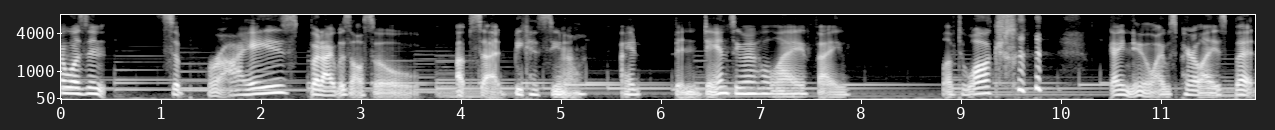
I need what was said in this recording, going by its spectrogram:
I wasn't surprised, but I was also upset because, you know, I had been dancing my whole life. I love to walk. I knew I was paralyzed, but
